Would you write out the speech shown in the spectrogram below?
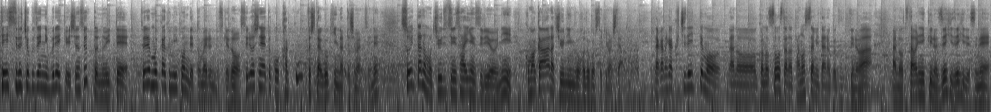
停止する直前にブレーキを一瞬スッと抜いてそれでもう一回踏み込んで止めるんですけどそれをしないとこうカクンとした動きになってしまうんですよね。そういったのも忠実に再現するように細かなチューニングを施してきました。なかなか口で言ってもあのこの操作の楽しさみたいなことっていうのはあの伝わりにくいのでぜひぜひですね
